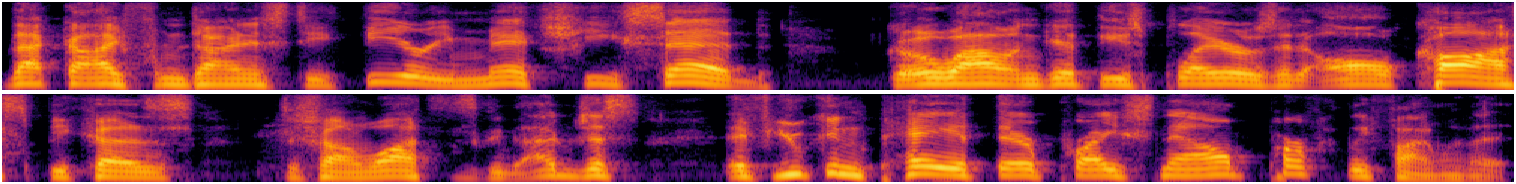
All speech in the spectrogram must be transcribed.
that guy from Dynasty Theory, Mitch, he said, go out and get these players at all costs because Deshaun Watson's. I'm just if you can pay at their price now, perfectly fine with it.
